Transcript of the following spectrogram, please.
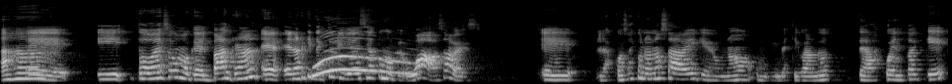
Ajá. eh, y todo eso como que el background eh, en arquitectura y yo decía como que wow, ¿sabes? Eh, las cosas que uno no sabe y que uno como que investigando te das cuenta que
